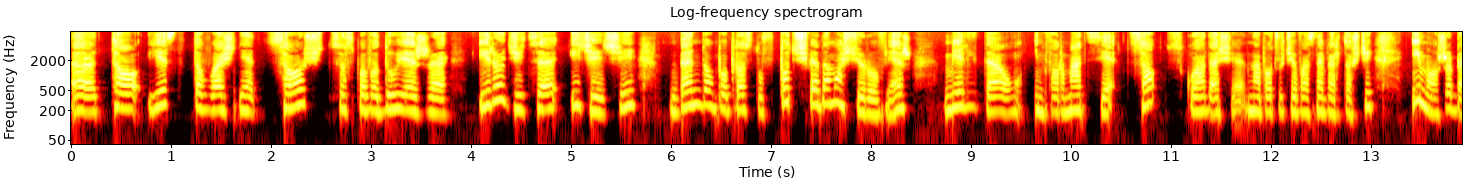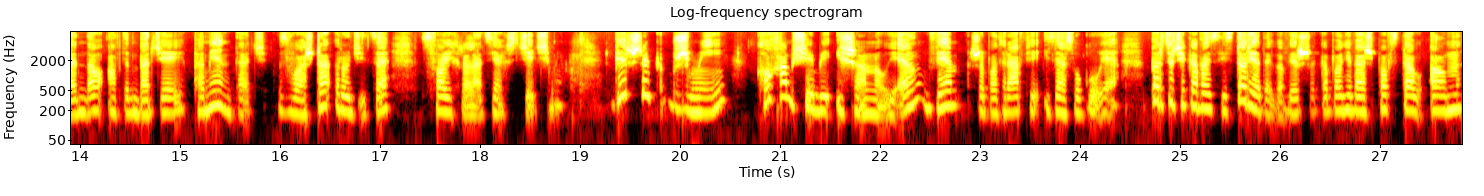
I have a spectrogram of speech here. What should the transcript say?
e, to jest to właśnie coś, co spowoduje, że i rodzice, i dzieci będą po prostu w podświadomości również mieli tę informację, co składa się na poczucie własnej wartości i może będą o tym bardziej pamiętać, zwłaszcza rodzice w swoich relacjach z dziećmi. Wierszyk brzmi: Kocham siebie i szanuję, wiem, że potrafię i zasługuję. Bardzo ciekawa jest historia tego wierszyka, ponieważ powstał on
